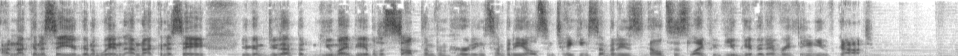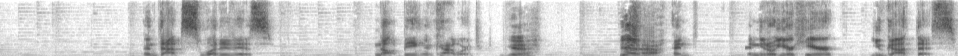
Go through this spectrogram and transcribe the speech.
I'm not gonna say you're gonna win. I'm not gonna say you're gonna do that, but you might be able to stop them from hurting somebody else and taking somebody else's life if you give it everything you've got. And that's what it is. Not being a coward. Yeah. Yeah. And and you know you're here, you got this.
